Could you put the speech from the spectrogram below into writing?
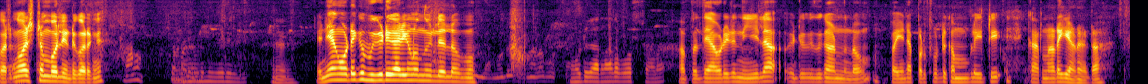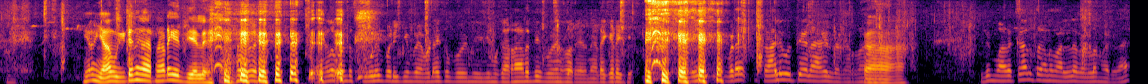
കുരങ്ങ് ഇഷ്ടം പോലെ ഉണ്ട് കുരങ്ങ്. ഇനി അങ്ങോട്ടേക്ക് വീട് കാര്യങ്ങളൊന്നും ഇല്ലല്ലോ അപ്പോൾ അങ്ങോട്ട് കർണാടക അപ്പോഴത്തെ അവിടെ ഒരു നീല ഒരു ഇത് കാണുന്നുണ്ടാവും. അപ്പം അതിന്റെ അപ്പുറത്തോട്ട് കംപ്ലീറ്റ് കർണാടകയാണ് കേട്ടോ. അയ്യോ ഞാൻ വീട്ടിൽ നിന്ന് കർണാടക എത്തിയല്ലേ? സ്കൂളിൽ പഠിക്കുമ്പോൾ എവിടെയൊക്കെ പോയി ചോദിക്കുമ്പോൾ കർണാടകത്തിൽ പോയെന്ന് പറയുന്നത് ഇടയ്ക്കിടയ്ക്ക്. ഇവിടെ കാൽ കുത്തിയാലായല്ലോ കർണാടക. ഇത് മഴക്കാലത്താണ് നല്ല വെള്ളം വരുന്നത്.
